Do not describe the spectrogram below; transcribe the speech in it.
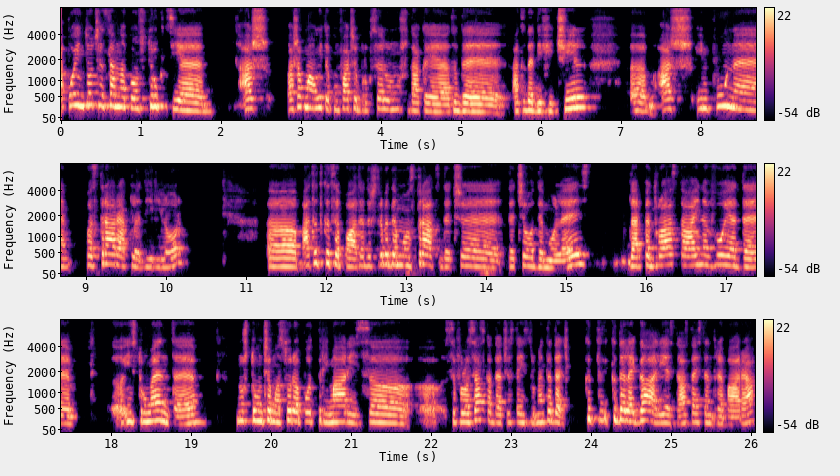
Apoi, în tot ce înseamnă construcție, aș așa cum uite cum face Bruxelles, nu știu dacă e atât de, atât de dificil, uh, aș impune păstrarea clădirilor uh, atât cât se poate, deci trebuie demonstrat de ce, de ce o demolezi, dar pentru asta ai nevoie de uh, instrumente nu știu în ce măsură pot primarii să uh, se folosească de aceste instrumente, deci cât, cât de legal este, asta este întrebarea.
